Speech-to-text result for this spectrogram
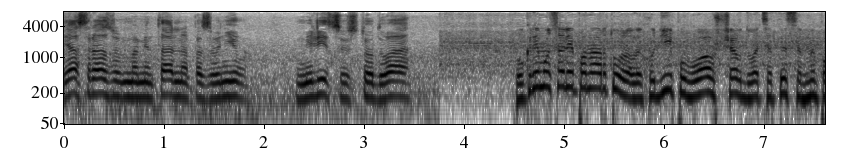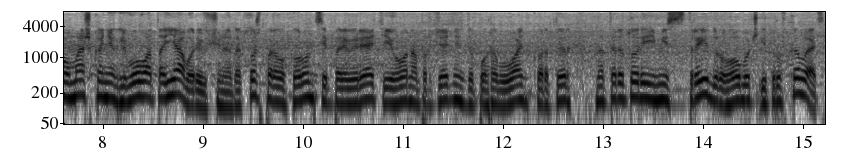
Я сразу моментально позвонил в милицию 102, Окрім оселі пана Артура, лиходій побував ще в 27 помешканнях Львова та Яворівщини. Також правоохоронці перевіряють його на причетність до пограбувань квартир на території міст Стрий, Дрогобич і Трускавець.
